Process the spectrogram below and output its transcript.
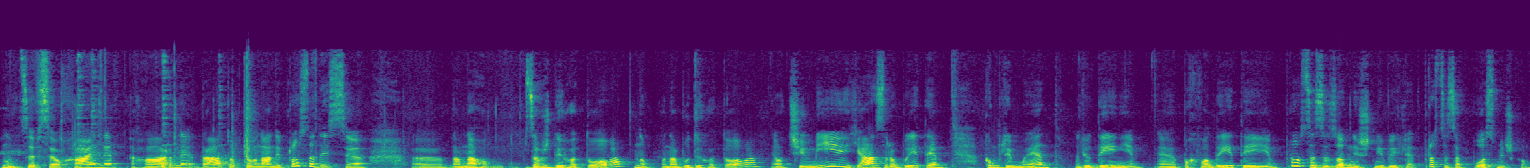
ну, це все охайне, гарне. Да? Тобто вона не просто десь. Вона завжди готова, ну, вона буде готова. От чи вмію я зробити комплімент людині, е, похвалити її, просто за зовнішній вигляд, просто за посмішку,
